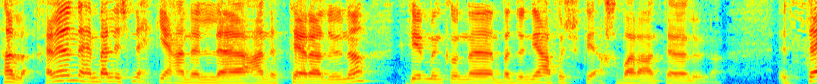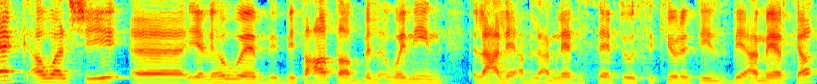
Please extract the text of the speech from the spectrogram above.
هلا خلينا نبلش نحكي عن ال عن ال Terra Luna. كثير منكم بدهم يعرفوا شو في أخبار عن Terra Luna. ال SEC أول شيء آه يلي هو بيتعاطى بالقوانين العلاقه بالعملات الثابته وال securities بأمريكا.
